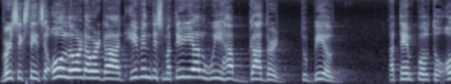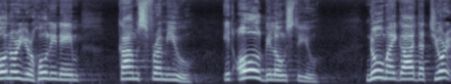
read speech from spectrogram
Verse 16 says, O Lord our God, even this material we have gathered to build a temple to honor your holy name comes from you. It all belongs to you. Know, my God, that, you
